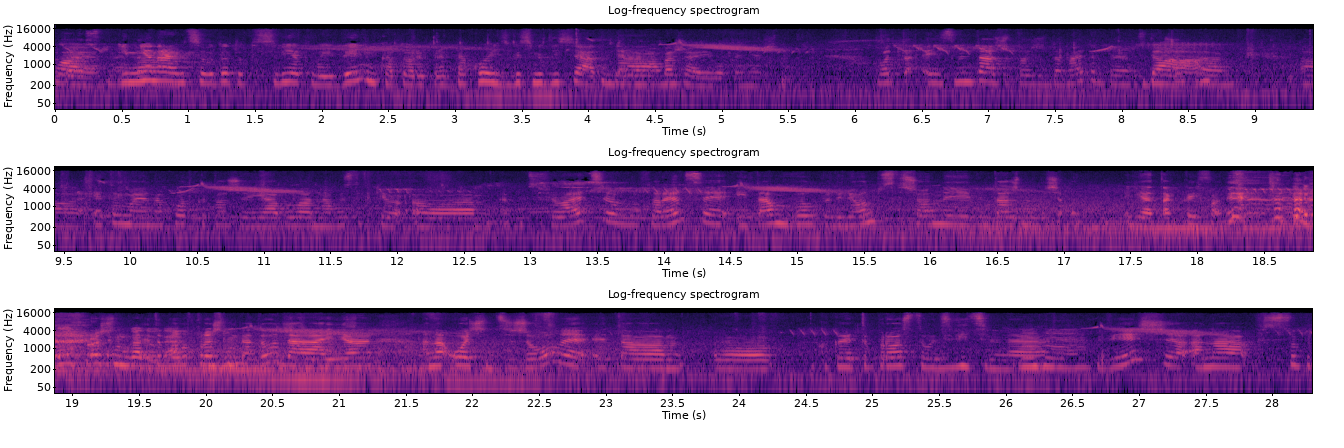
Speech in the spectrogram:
крутая. классно. И мне да. нравится вот этот светлый деним, который прям такой из 80-х. Я Да. прям обожаю его, конечно. Вот из винтажа тоже давай тогда я расскажу Да. А, Это моя находка тоже. Я была на выставке Патифилате во Флоренции, и там был павильон, посвященный винтажным вещам. Я так кайфую. Это было в прошлом году, Это да? было в прошлом году, да. Я, она очень тяжелая. Это э, какая-то просто удивительная Мгм. вещь. Она супер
